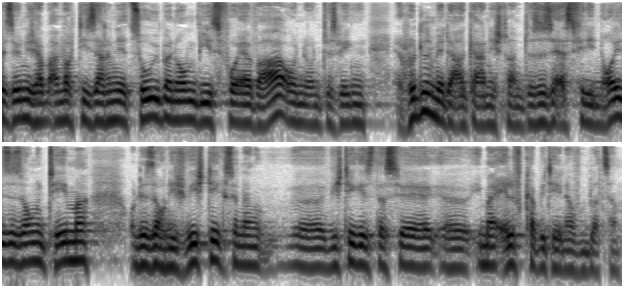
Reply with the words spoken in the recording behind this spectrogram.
persönlich habe einfach die Sachen jetzt so übernommen, wie es vorher war und, und deswegen rütteln wir da gar nicht dran. Das ist erst für die neue Saison ein Thema und das ist auch nicht wichtig, sondern äh, wichtig ist, dass wir äh, immer elf Kapitäne auf dem Platz haben.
